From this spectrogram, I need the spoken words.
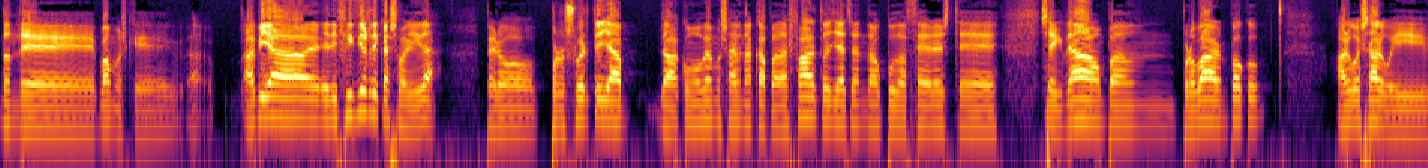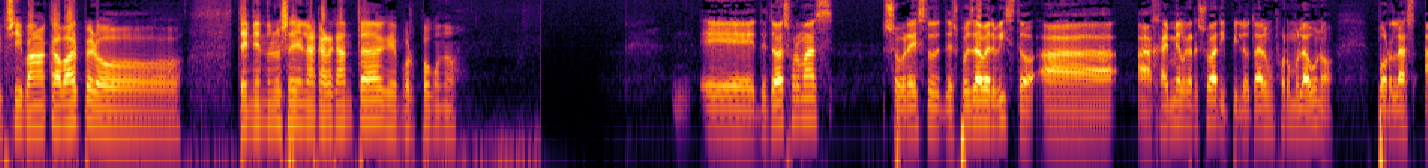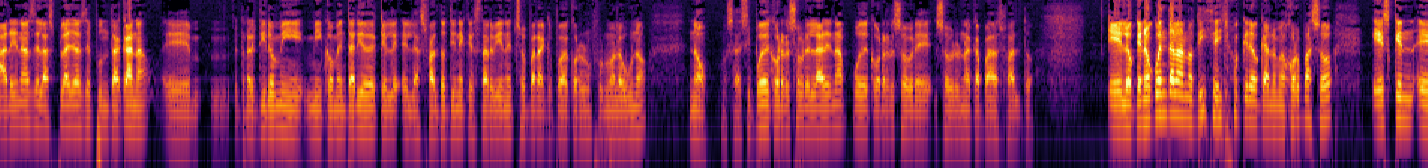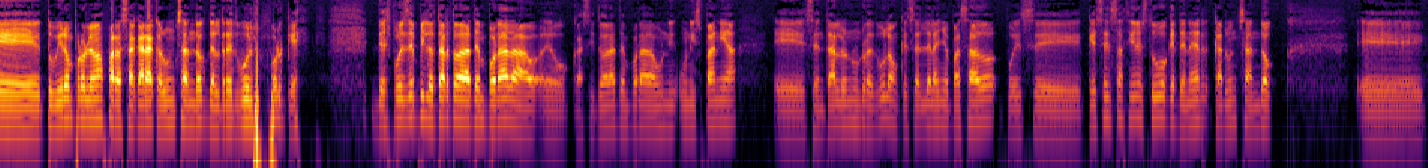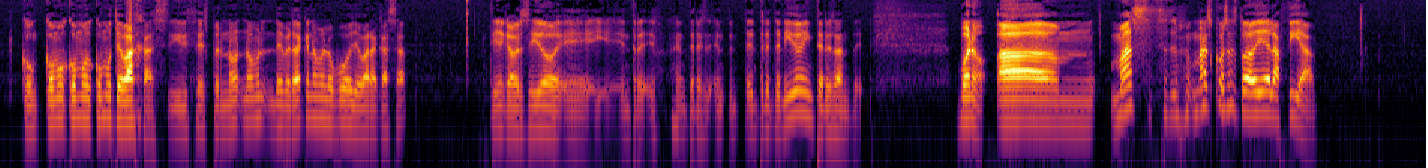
donde, vamos, que ah, había edificios de casualidad. Pero por suerte ya, como vemos, hay una capa de asfalto, ya Chandau pudo hacer este shakedown para probar un poco. Algo es algo y sí, van a acabar, pero teniéndolos ahí en la garganta que por poco no. Eh, de todas formas, sobre esto, después de haber visto a, Jaime Alguersuari pilotar un Fórmula 1 por las arenas de las playas de Punta Cana, eh, retiro mi, comentario de que el, asfalto tiene que estar bien hecho para que pueda correr un Fórmula 1. No, o sea, si puede correr sobre la arena, puede correr sobre, sobre una capa de asfalto. Eh, lo que no cuenta la noticia, y yo creo que a lo mejor pasó, es que tuvieron problemas para sacar a Karun Chandok del Red Bull porque después de pilotar toda la temporada, o, casi toda la temporada, un Hispania, eh, sentarlo en un Red Bull, aunque sea el del año pasado, pues eh, qué sensaciones tuvo que tener Karun Chandok. Eh, con, cómo, cómo, ¿Cómo te bajas? Y dices, pero no, no, de verdad que no me lo puedo llevar a casa. Tiene que haber sido entretenido e interesante. Bueno, más, más cosas todavía de la FIA.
